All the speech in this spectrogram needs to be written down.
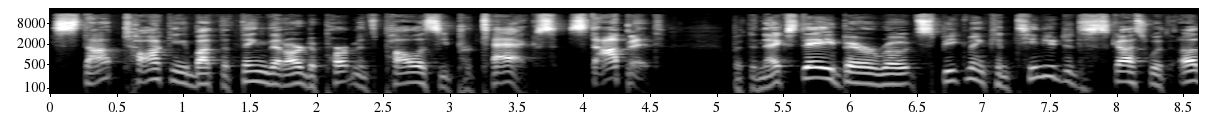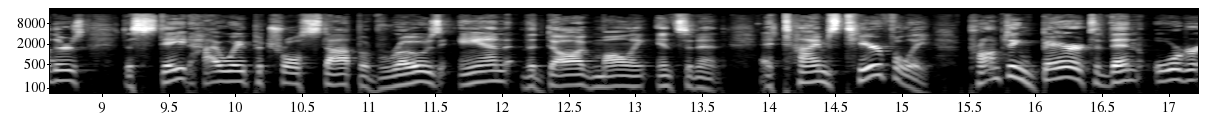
stop talking about the thing that our department's policy protects. Stop it. But the next day, Baer wrote, Speakman continued to discuss with others the State Highway Patrol stop of Rose and the dog mauling incident, at times tearfully, prompting Baer to then order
